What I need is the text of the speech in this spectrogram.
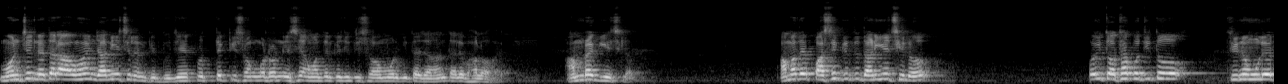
মঞ্চের নেতারা আহ্বান জানিয়েছিলেন কিন্তু যে, প্রত্যেকটি সংগঠন এসে আমাদেরকে যদি সহমর্মিতা জানান, তাহলে ভালো হয়। আমরা গিয়েছিলাম। আমাদের পাশে কিন্তু দাঁড়িয়েছিল ওই তথাকথিত তৃণমূলের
